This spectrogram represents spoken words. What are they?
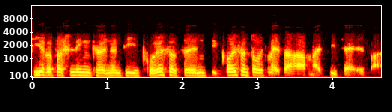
Tiere verschlingen können, die größer sind, die größeren Durchmesser haben als sie selber.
